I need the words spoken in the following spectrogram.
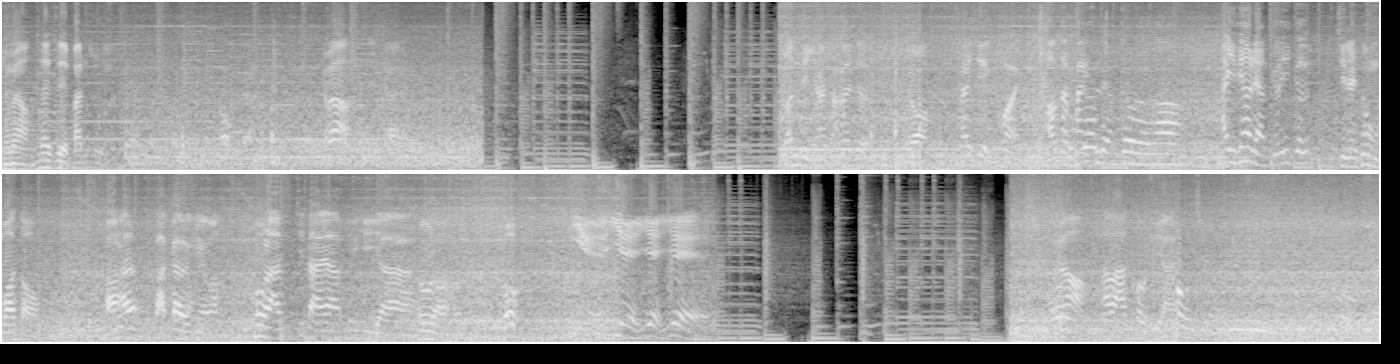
有没有？那只也搬出来，有没有？还藏在这，有啊，拆卸很快。好，再拍。要两个人啊？他一定要两个，一个一个根本不懂。好，把盖回去吗？好啦，这台啊，飞机啊，好啦，好，耶耶耶耶！有没有？他把它扣起来，扣起来，扣起来。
